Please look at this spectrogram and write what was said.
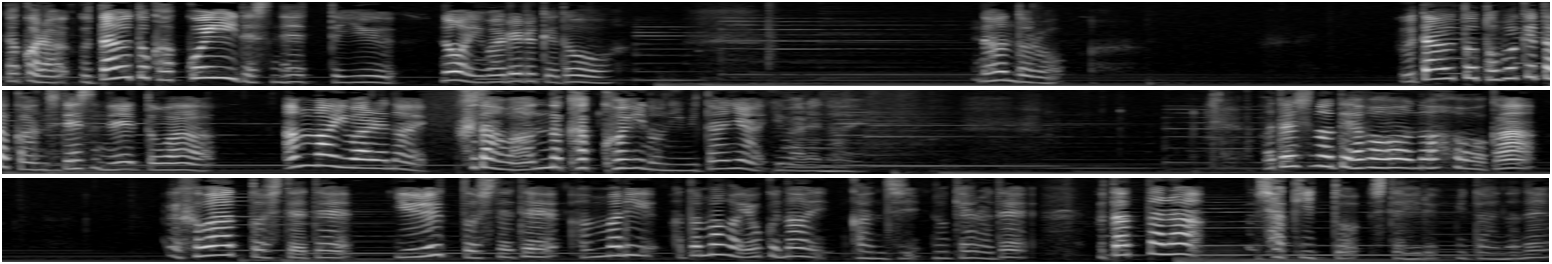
だから歌うとかっこいいですねっていうのは言われるけど、なんだろう。歌うととぼけた感じですねとはあんま言われない。普段はあんなかっこいいのにみたいには言われない。私のデフォの方がふわっとしてて、ゆるっとしてて、あんまり頭が良くない感じのキャラで、歌ったらシャキッとしているみたいなね。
